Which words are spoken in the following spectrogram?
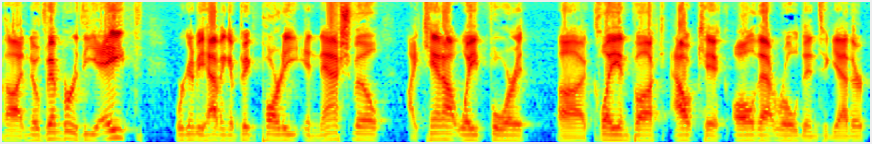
Uh, November the 8th, we're going to be having a big party in Nashville. I cannot wait for it. Uh, Clay and Buck, Outkick, all that rolled in together.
